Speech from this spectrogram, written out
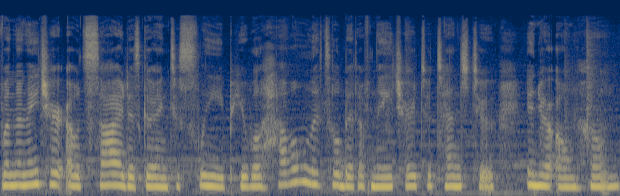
When the nature outside is going to sleep, you will have a little bit of nature to tend to in your own home.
